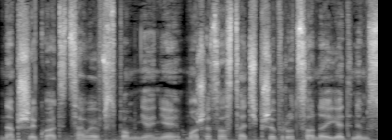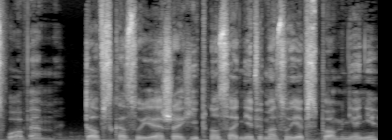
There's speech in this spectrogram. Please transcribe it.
Na przykład całe wspomnienie może zostać przywrócone jednym słowem. To wskazuje, że hipnoza nie wymazuje wspomnień,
